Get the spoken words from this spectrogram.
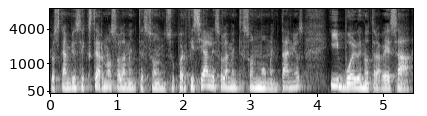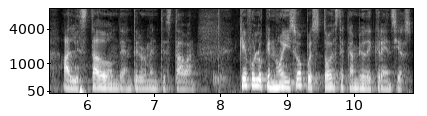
los cambios externos solamente son superficiales, solamente son momentáneos y vuelven otra vez a, al estado donde anteriormente estaban. ¿Qué fue lo que no hizo? Pues todo este cambio de creencias.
